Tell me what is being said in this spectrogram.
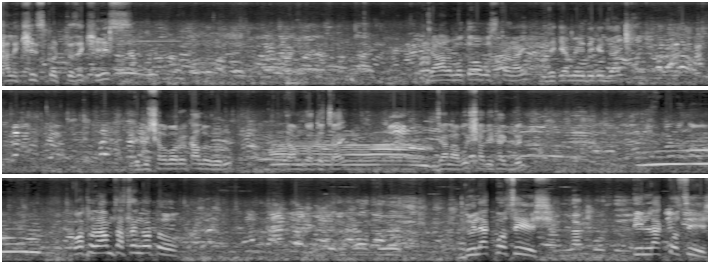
খালি খিস করতেছে, খিস। যার মতো অবস্থা নাই, দেখি আমি এইদিকে যাই। বিশাল বড় কালো গরু, দাম কত চাই? জানাব, সাথে থাকবেন। কত দাম চাচ্ছেন কত? দুই লাখ পঁচিশ। তিন লাখ পঁচিশ।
